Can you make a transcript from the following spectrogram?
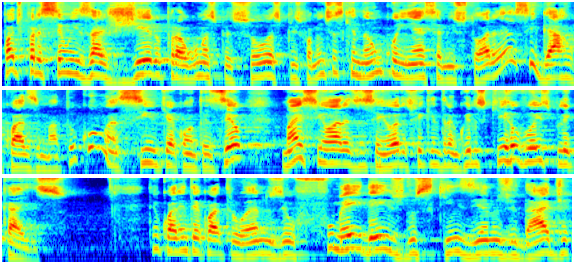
Pode parecer um exagero para algumas pessoas, principalmente as que não conhecem a minha história. É, cigarro quase matou. Como assim o que aconteceu? Mas, senhoras e senhores, fiquem tranquilos que eu vou explicar isso. Tenho 44 anos, eu fumei desde os 15 anos de idade.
